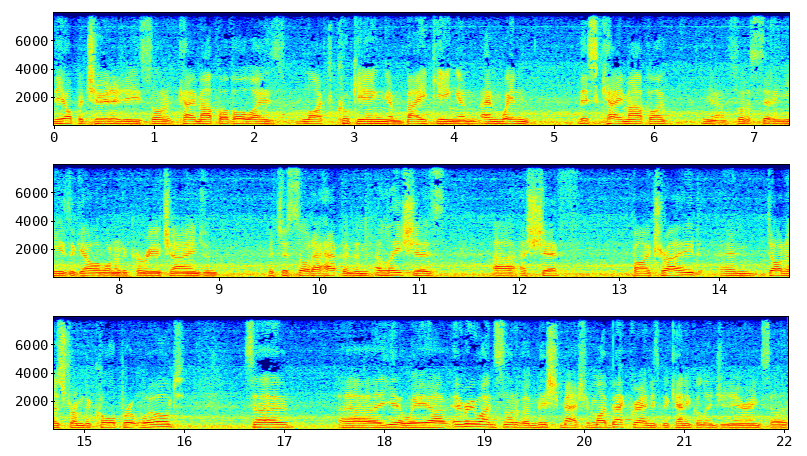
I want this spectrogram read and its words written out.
the opportunity sort of came up. I've always liked cooking and baking, and, and when this came up, I you know, sort of seven years ago, I wanted a career change, and it just sort of happened. And Alicia's uh, a chef by trade, and Donna's from the corporate world. So, uh, yeah, we uh, everyone's sort of a mishmash. And my background is mechanical engineering, so.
